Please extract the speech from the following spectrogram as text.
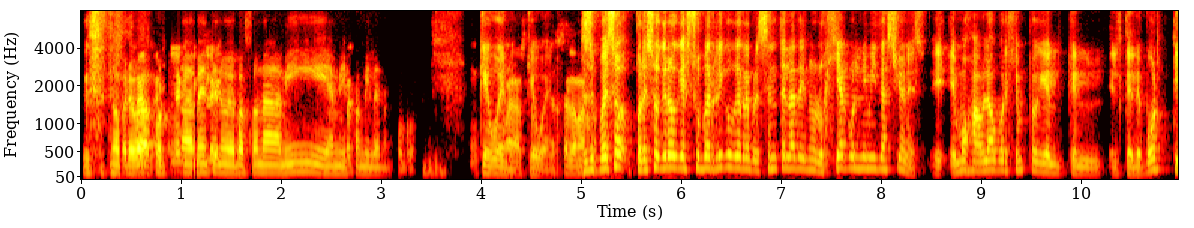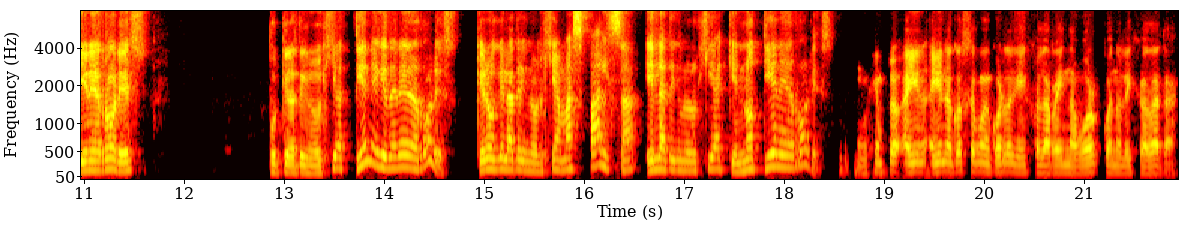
No, pero afortunadamente no me pasó nada a mí y a mi familia tampoco. Qué bueno, qué bueno. Entonces, por eso, por eso creo que es súper rico que represente la tecnología con limitaciones. Eh, hemos hablado, por ejemplo, que el, que el, el teleport tiene errores porque la tecnología tiene que tener errores creo que la tecnología más falsa es la tecnología que no tiene errores. Por ejemplo, hay, hay una cosa que me acuerdo que dijo la reina Borg cuando le dijo a Data.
